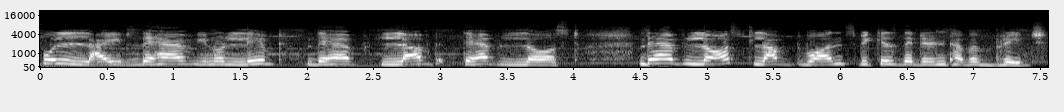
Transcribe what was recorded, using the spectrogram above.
full lives. They have you know lived they have loved they have lost. They have lost loved ones because they didn't have a bridge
